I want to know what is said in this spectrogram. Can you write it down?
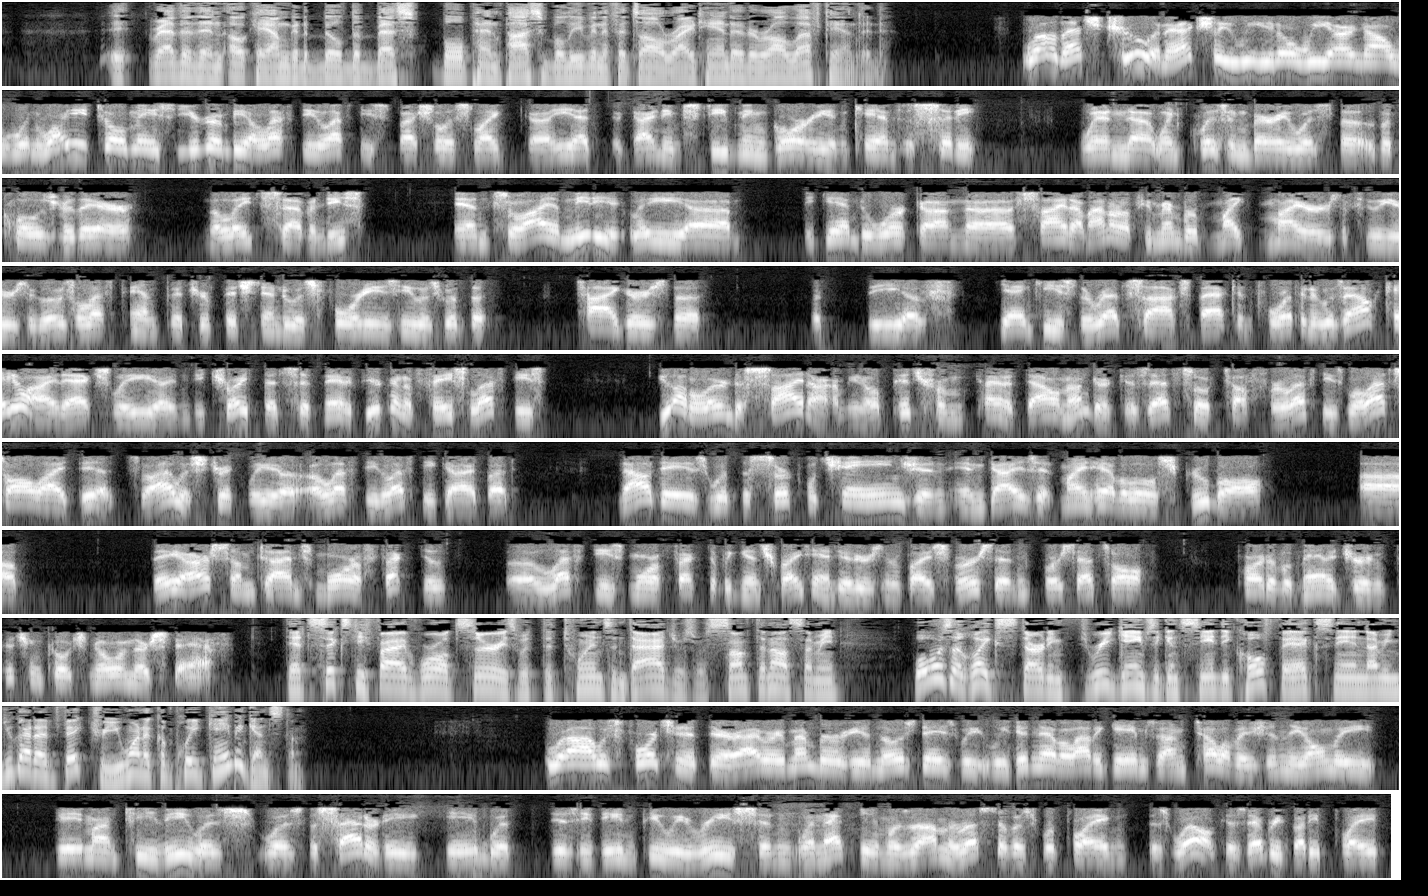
it, rather than okay, I'm going to build the best bullpen possible, even if it's all right-handed or all left-handed. Well, that's true, and actually, we you know we are now. When Whitey told me so you're going to be a lefty lefty specialist, like uh, he had a guy named Steve Mingori in Kansas City when uh, when Quisenberry was the the closer there in the late '70s, and so I immediately. Uh, began to work on uh, sidearm. I don't know if you remember Mike Myers a few years ago. He was a left-hand pitcher, pitched into his 40s. He was with the Tigers, the the, the uh, Yankees, the Red Sox, back and forth. And it was Al Kaline actually uh, in Detroit that said, "Man, if you're going to face lefties, you ought to learn to sidearm. You know, pitch from kind of down under because that's so tough for lefties." Well, that's all I did. So I was strictly a, a lefty-lefty guy, but nowadays with the circle change and, and guys that might have a little screwball, uh, they are sometimes more effective, uh, lefties more effective against right-hand hitters and vice versa. And of course, that's all part of a manager and a pitching coach knowing their staff. That 65 World Series with the Twins and Dodgers was something else. I mean, what was it like starting three games against Sandy Koufax? And I mean, you got a victory. You won a complete game against them. Well, I was fortunate there. I remember in those days we we didn't have a lot of games on television. The only game on TV was was the Saturday game with Dizzy Dean, Pee Wee Reese, and when that game was on, the rest of us were playing as well because everybody played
